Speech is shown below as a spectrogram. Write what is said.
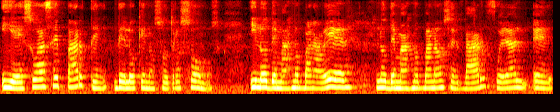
y eso hace parte de lo que nosotros somos. Y los demás nos van a ver, los demás nos van a observar fuera eh,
